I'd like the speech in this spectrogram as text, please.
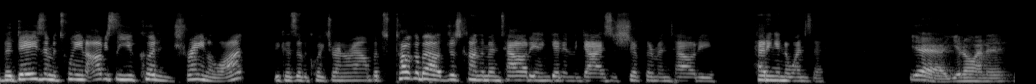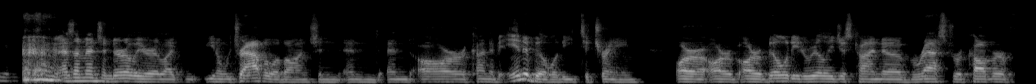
the days in between? Obviously, you couldn't train a lot because of the quick turnaround. But talk about just kind of the mentality and getting the guys to shift their mentality heading into Wednesday. Yeah, you know, and it, as I mentioned earlier, like you know, we travel a bunch, and and and our kind of inability to train, our our our ability to really just kind of rest, recover,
